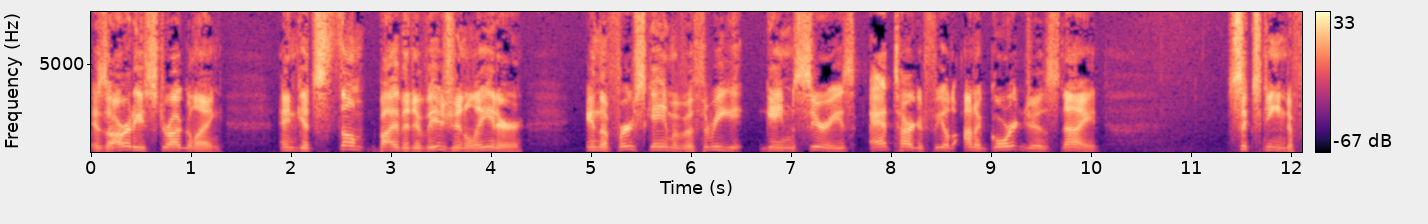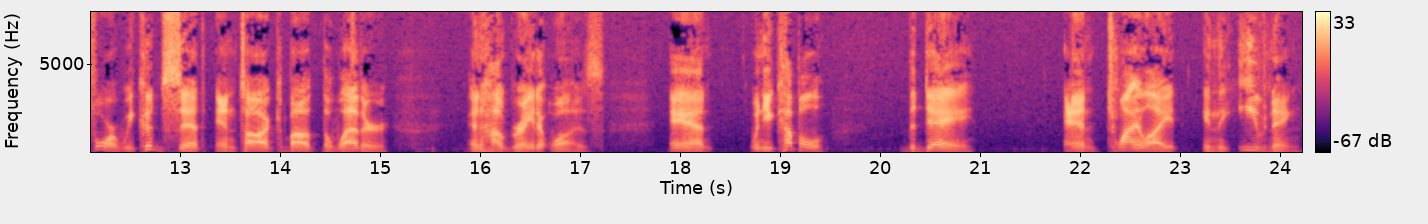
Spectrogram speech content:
is already struggling and gets thumped by the division leader in the first game of a three game series at Target Field on a gorgeous night? 16 to 4. We could sit and talk about the weather and how great it was and when you couple the day and twilight in the evening,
